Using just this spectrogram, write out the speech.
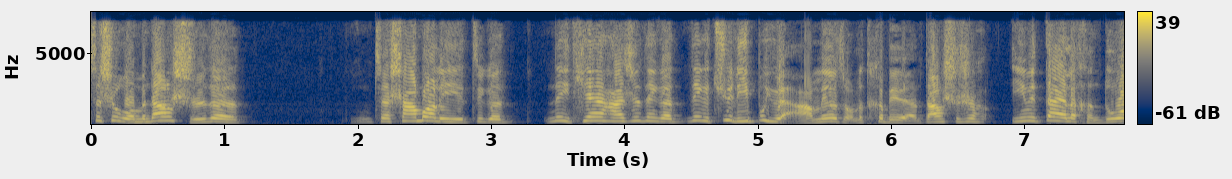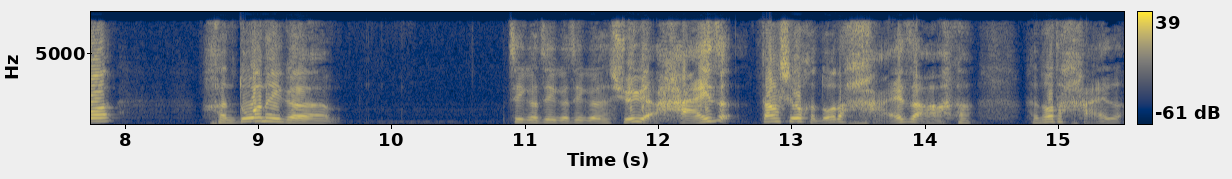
这是我们当时的在沙漠里，这个那天还是那个那个距离不远啊，没有走的特别远。当时是因为带了很多很多那个这个这个这个学员孩子，当时有很多的孩子啊，很多的孩子。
